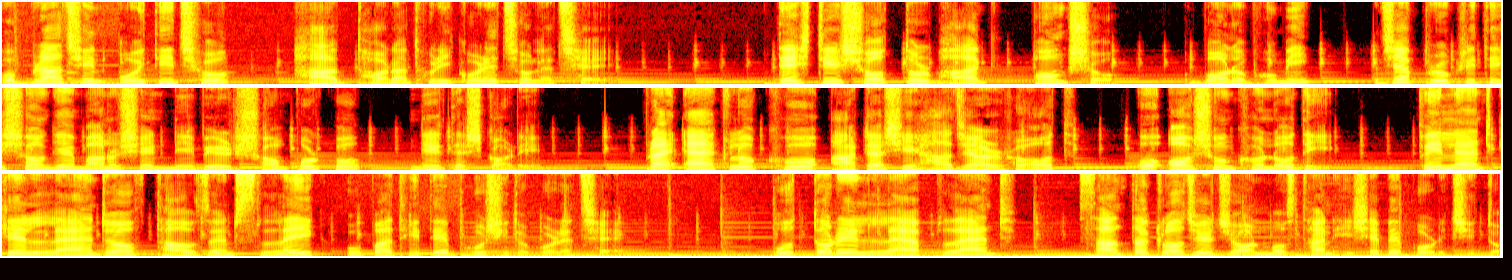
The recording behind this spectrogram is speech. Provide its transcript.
ও প্রাচীন ঐতিহ্য হাত ধরাধরি করে চলেছে। দেশটির সত্তর ভাগ অংশ বনভূমি, যা প্রকৃতির সঙ্গে মানুষের নিবিড় সম্পর্ক নির্দেশ করে। প্রায় এক লক্ষ আটাশি হাজার হ্রদ ও অসংখ্য নদী ফিনল্যান্ডকে ল্যান্ড অফ থাউজেন্ডস লেক উপাধিতে ভূষিত করেছে। উত্তরে ল্যাপল্যান্ড সান্তাক্লজের জন্মস্থান হিসেবে পরিচিত।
